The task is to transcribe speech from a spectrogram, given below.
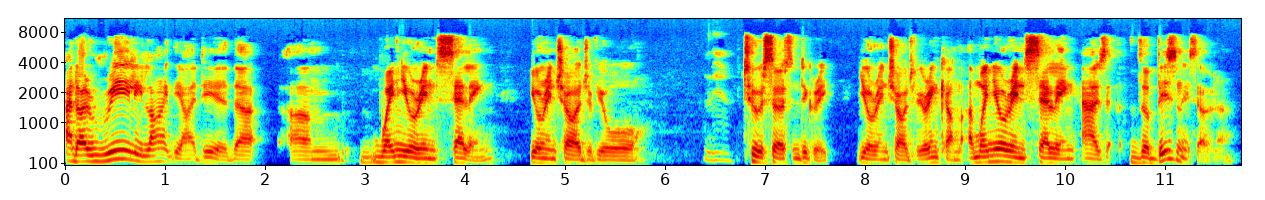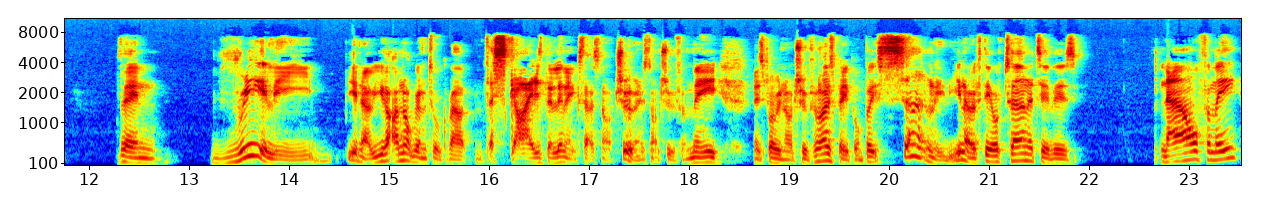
And I really like the idea that um, when you're in selling, you're in charge of your, yeah. to a certain degree, you're in charge of your income. And when you're in selling as the business owner, then really, you know, you, I'm not going to talk about the sky's the limit. That's not true, and it's not true for me. It's probably not true for most people. But certainly, you know, if the alternative is now for me,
